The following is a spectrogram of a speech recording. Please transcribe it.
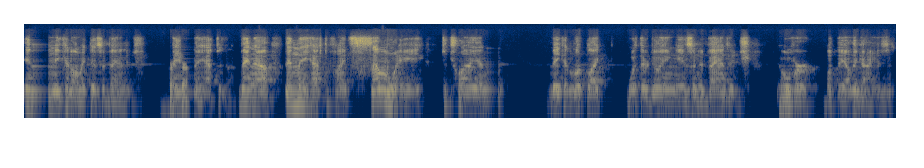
in an economic disadvantage. For and sure. They have to they now then they have to find some way to try and make it look like what they're doing is an advantage over what the other guy is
